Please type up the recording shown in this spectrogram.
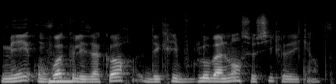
mais on voit que les accords décrivent globalement ce cycle des quintes.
